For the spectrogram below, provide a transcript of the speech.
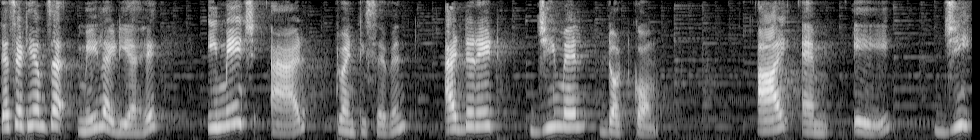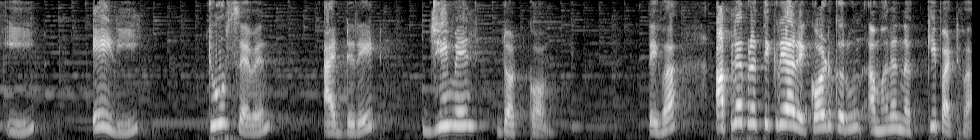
त्यासाठी आमचा मेल आय डी आहे image ad twenty seven at the rate Gmail dot com I M A G E A D two seven at the rate Gmail dot com तेव्हा आपल्या प्रतिक्रिया रेकॉर्ड करून आम्हाला नक्की पाठवा.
